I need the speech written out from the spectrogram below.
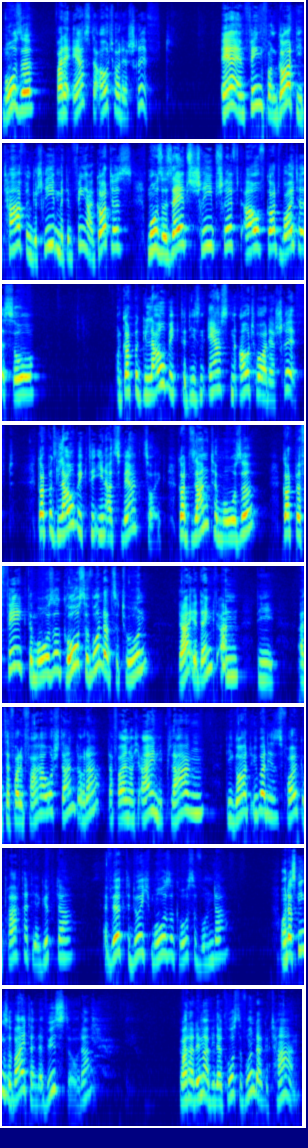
Mose war der erste Autor der Schrift. Er empfing von Gott die Tafeln geschrieben mit dem Finger Gottes. Mose selbst schrieb Schrift auf. Gott wollte es so. Und Gott beglaubigte diesen ersten Autor der Schrift. Gott beglaubigte ihn als Werkzeug. Gott sandte Mose. Gott befähigte Mose, große Wunder zu tun. Ja, ihr denkt an die, als er vor dem Pharao stand, oder? Da fallen euch ein, die Plagen, die Gott über dieses Volk gebracht hat, die Ägypter. Er wirkte durch Mose große Wunder. Und das ging so weiter in der Wüste, oder? Gott hat immer wieder große Wunder getan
